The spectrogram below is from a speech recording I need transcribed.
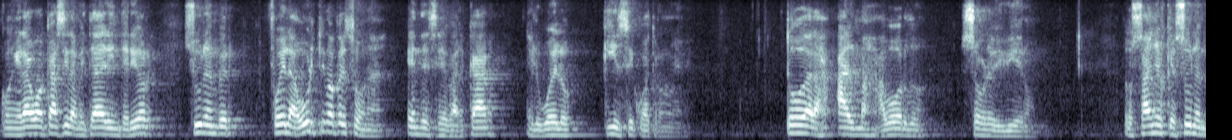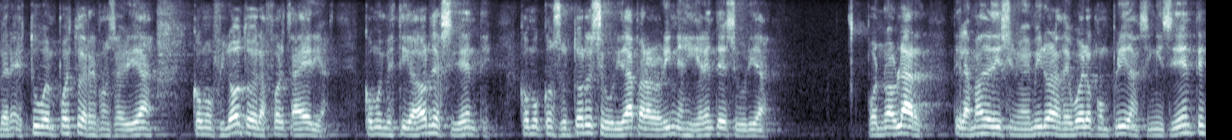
Con el agua casi la mitad del interior, Sullenberg fue la última persona en desembarcar el vuelo 1549. Todas las almas a bordo sobrevivieron. Los años que Sullenberg estuvo en puesto de responsabilidad como piloto de la Fuerza Aérea, como investigador de accidentes, como consultor de seguridad para aerolíneas y gerente de seguridad, por no hablar de las más de 19.000 horas de vuelo cumplidas sin incidentes,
